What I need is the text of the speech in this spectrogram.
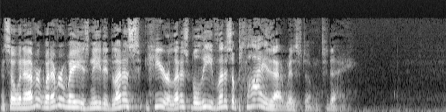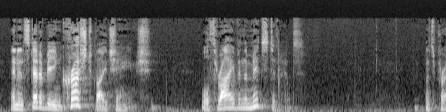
And so, whenever, whatever way is needed, let us hear, let us believe, let us apply that wisdom today. And instead of being crushed by change, will thrive in the midst of it. Let's pray.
